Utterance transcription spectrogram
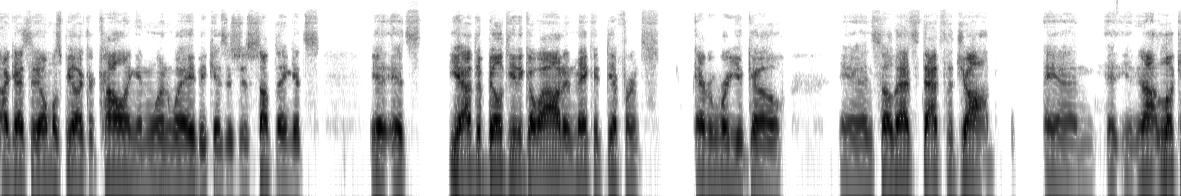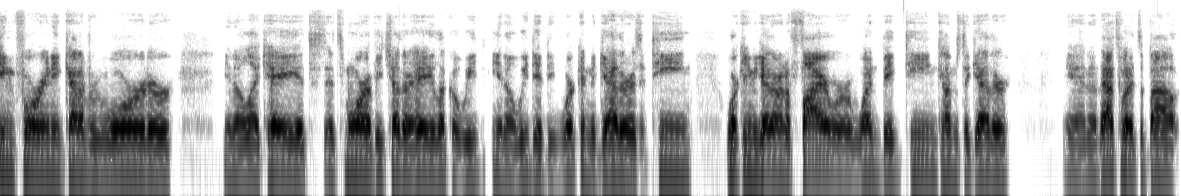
I guess it almost be like a calling in one way because it's just something. It's it, it's you have the ability to go out and make a difference everywhere you go. And so that's that's the job. And it, you're not looking for any kind of reward or you know like hey it's it's more of each other. Hey look what we you know we did working together as a team working together on a fire where one big team comes together. And uh, that's what it's about.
